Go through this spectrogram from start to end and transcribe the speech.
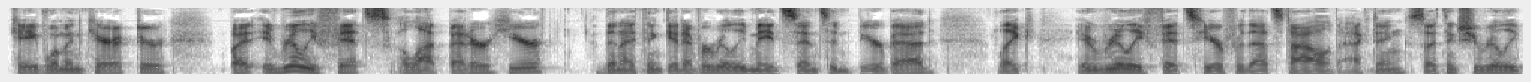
cave woman character, but it really fits a lot better here. than I think it ever really made sense in Beer Bad. Like it really fits here for that style of acting. So I think she really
